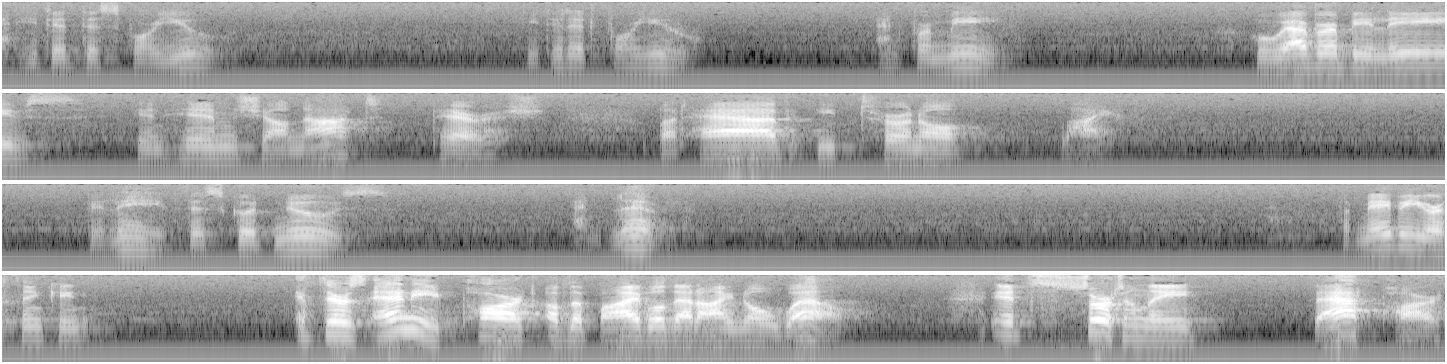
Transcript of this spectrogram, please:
And he did this for you. He did it for you and for me. Whoever believes in him shall not perish, but have eternal life. Believe this good news and live. But maybe you're thinking, if there's any part of the Bible that I know well, it's certainly that part.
